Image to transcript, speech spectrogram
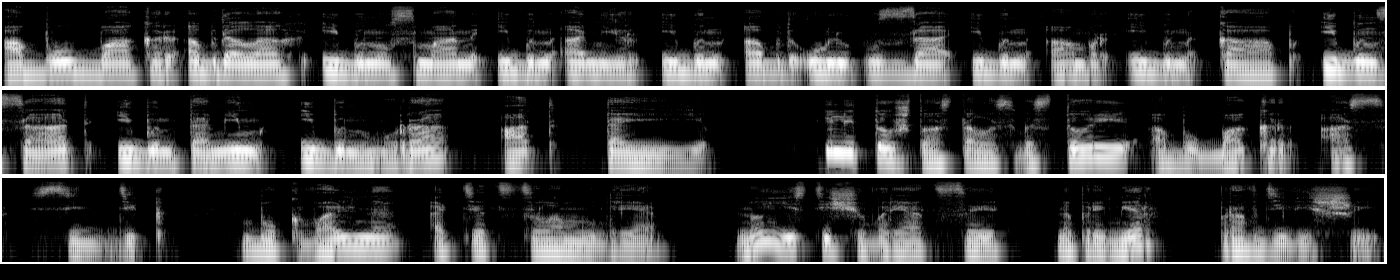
Абу Бакр Абдаллах ибн Усман ибн Амир ибн Абд-Уль-Уза ибн Амр ибн Кааб ибн Саад ибн Тамим ибн Мура от Таии. Или то, что осталось в истории Абу Бакр Ас-Сиддик, буквально отец целомудрия. Но есть еще вариации, например, правдивейший,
